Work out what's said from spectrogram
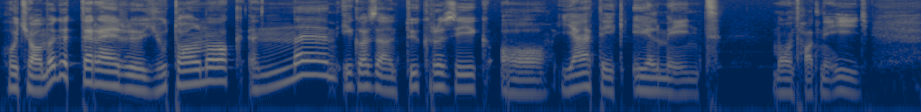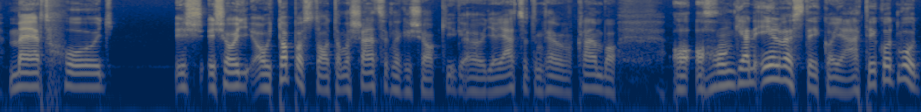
hogyha a mögötte rejlő jutalmak nem igazán tükrözik a játék élményt, mondhatni így. Mert hogy és, és ahogy, ahogy tapasztaltam a srácoknak is, akik, ahogy játszottunk a klánba, a, a hangján élvezték a játékot, volt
